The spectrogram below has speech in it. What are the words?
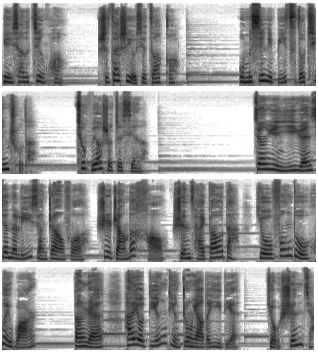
眼下的境况，实在是有些糟糕，我们心里彼此都清楚的，就不要说这些了。江韵仪原先的理想丈夫是长得好、身材高大、有风度、会玩当然还有顶顶重要的一点，有身家。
